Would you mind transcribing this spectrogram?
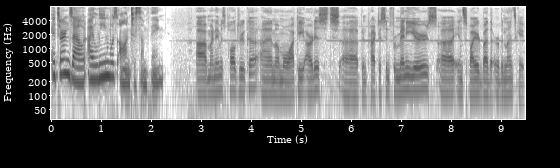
It turns out Eileen was onto something. Uh, my name is Paul Druecke. I'm a Milwaukee artist. Uh, I've been practicing for many years, uh, inspired by the urban landscape.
